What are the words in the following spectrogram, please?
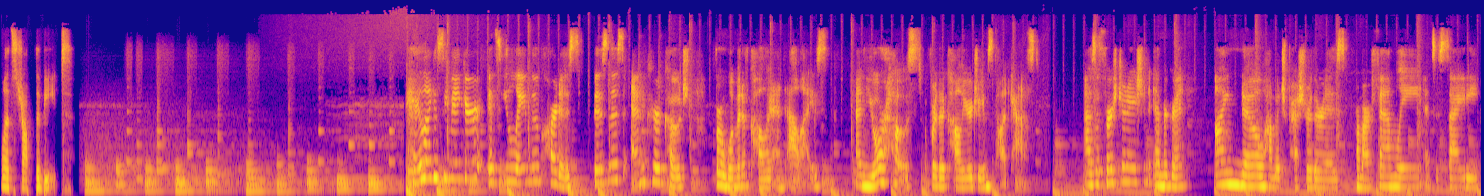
Let's drop the beat. Legacy Maker, it's Elaine Lou Cartas, business and career coach for Women of Color and Allies, and your host for the Color Your Dreams podcast. As a first generation immigrant, I know how much pressure there is from our family and society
